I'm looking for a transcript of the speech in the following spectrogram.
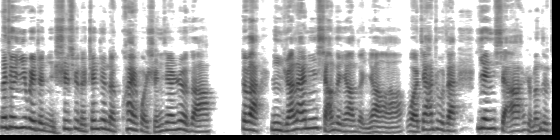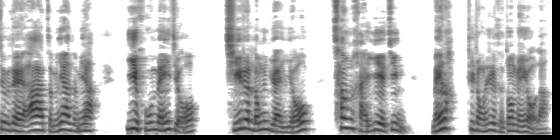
那就意味着你失去了真正的快活神仙日子啊，对吧？你原来你想怎样怎样啊？我家住在烟霞什么的，对不对啊？怎么样怎么样？一壶美酒，骑着龙远游，沧海夜静，没了。这种日子都没有了，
